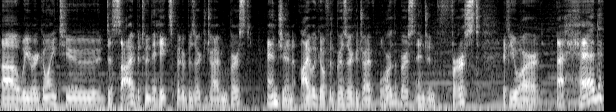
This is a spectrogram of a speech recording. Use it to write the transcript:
uh, we were going to decide between the Hate Spitter, Berserker Drive, and Burst engine. I would go for the Berserker Drive or the Burst engine first. If you are ahead,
